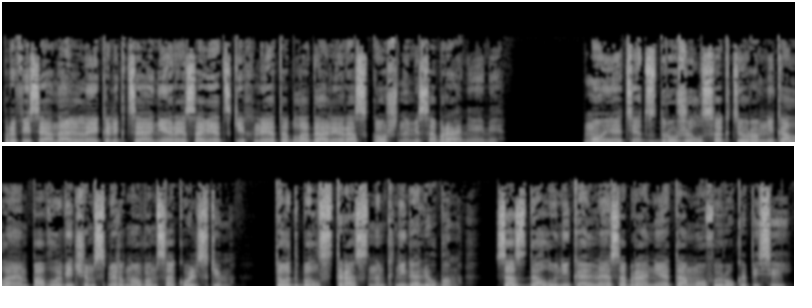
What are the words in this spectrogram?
Профессиональные коллекционеры советских лет обладали роскошными собраниями. Мой отец дружил с актером Николаем Павловичем Смирновым-Сокольским. Тот был страстным книголюбом, создал уникальное собрание томов и рукописей.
